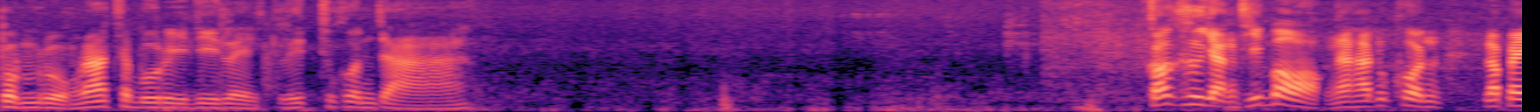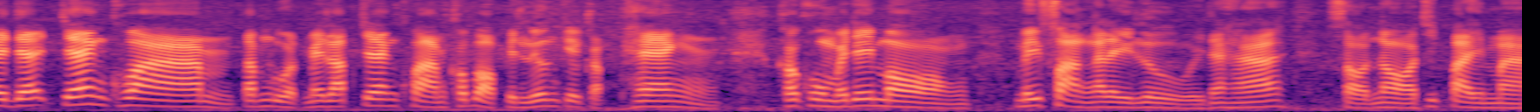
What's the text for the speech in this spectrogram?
กรมหลวงราชบุรีดีเลกฤทธิ์ทุกคนจ๋า ก็คืออย่างที่บอกนะฮะทุกคนเราไปแจ้งความตำรวจไม่รับแจ้งความเขาบอกเป็นเรื่องเกี่ยวกับแพ่งเขาคงไม่ได้มองไม่ฟังอะไรเลยนะฮะสอนอที่ไปมา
